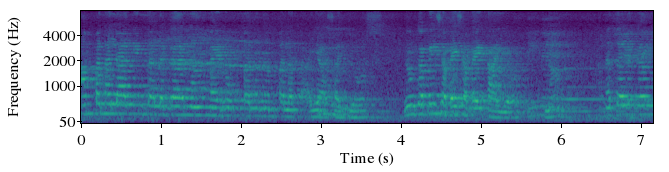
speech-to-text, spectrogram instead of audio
ang panalangin talaga ng mayroong pananampalataya sa Diyos. Nung gabi sabay-sabay tayo, no? Na talagang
